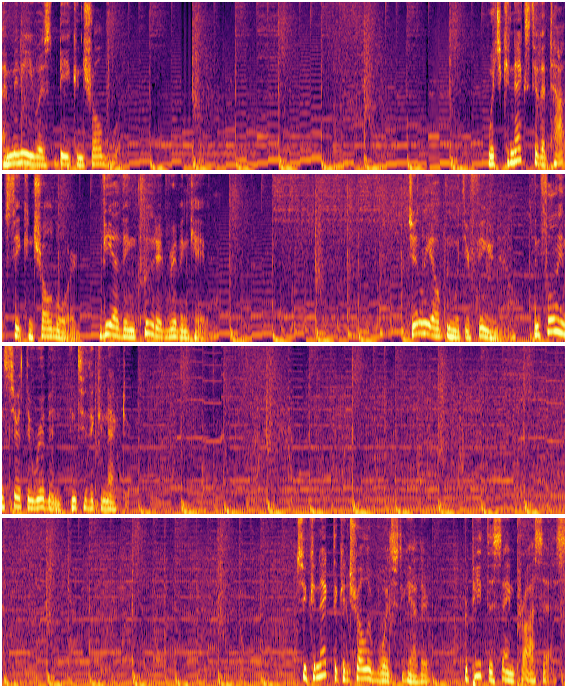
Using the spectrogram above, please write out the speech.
a mini USB control board. Which connects to the top seat control board via the included ribbon cable. Gently open with your fingernail and fully insert the ribbon into the connector. To connect the controller boards together, repeat the same process.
